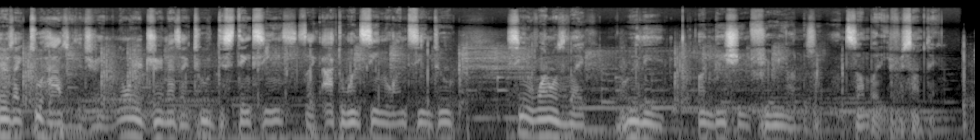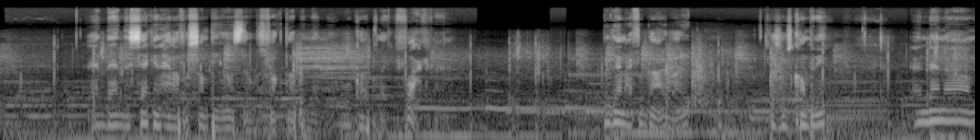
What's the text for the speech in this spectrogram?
there's like two halves of the dream. When your dream has like two distinct scenes? It's like act one, scene one, scene two. Scene one was like really unleashing fury on, on somebody for something. And then the second half was something else that was fucked up and then I woke up like, fuck. But then I forgot about it. There was company. And then um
